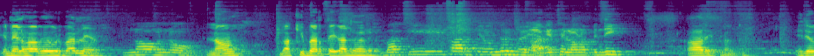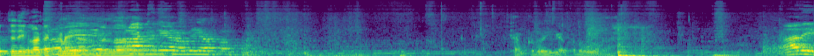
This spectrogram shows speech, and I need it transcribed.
ਕਿੰਨੇ ਲਫਾਫੇ ਹੋਰ ਭਰਨੇ ਆ? ਨੋ ਨੋ। ਨੌ? ਬਾਕੀ ਭਰਤੇ ਕਾ ਸਾਰੇ? ਬਾਕੀ ਘਰ ਤੇ ਉਧਰ ਪਏ ਆ। ਕਿੱਥੇ ਲਾਉਣਾ ਪਿੰਦੀ? ਆ ਦੇਖ ਲਾ ਤੂੰ। ਇਹਦੇ ਉੱਤੇ ਦੇਖ ਲਾ ਟੱਕਣਾ ਹੈ ਮੈਨੂੰ ਲੱਗਦਾ ਰੱਖਦੇ ਆ ਰੋਵੇ ਆਪਾਂ। ਚੱਕ ਦੋ ਹੀ ਚੱਕ ਦੋ ਆ ਦੇ।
